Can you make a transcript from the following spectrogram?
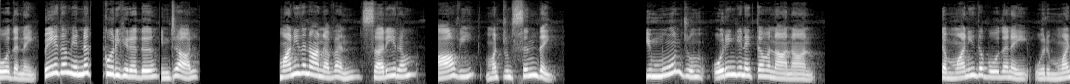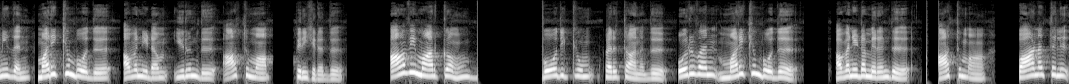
போதனை. வேதம் என்ன கூறுகிறது? என்றால் மனிதனானவன் சரீரம் ஆவி மற்றும் சிந்தை இம்மூன்றும் ஒருங்கிணைத்தவனானான். இந்த மனித போதனை ஒரு மனிதன் மறிக்கும்போது அவனிடம் இருந்து ஆத்துமா பிரிகிறது. ஆவி மார்க்கம் போதிக்கும் கருத்தானது. ஒருவன் மறிக்கும்போது அவனிடமிருந்து ஆத்மா வானத்தில்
